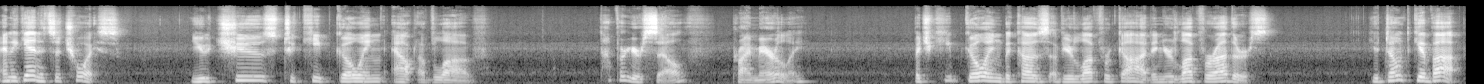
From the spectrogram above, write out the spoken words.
And again, it's a choice. You choose to keep going out of love. Not for yourself, primarily, but you keep going because of your love for God and your love for others. You don't give up,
